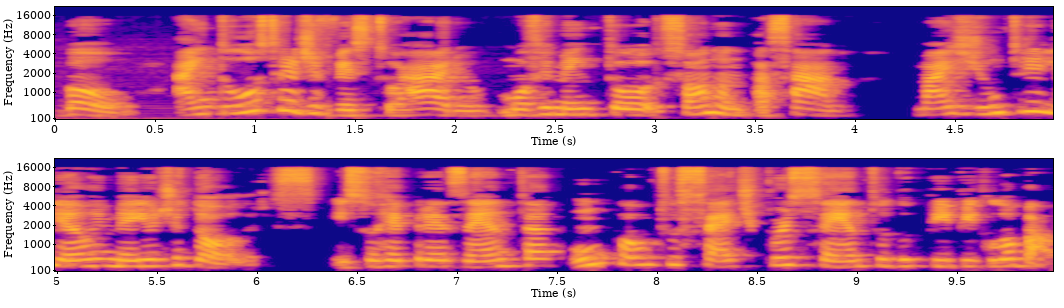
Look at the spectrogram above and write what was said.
Bom, a indústria de vestuário movimentou só no ano passado mais de um trilhão e meio de dólares. Isso representa 1,7% do PIB global.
